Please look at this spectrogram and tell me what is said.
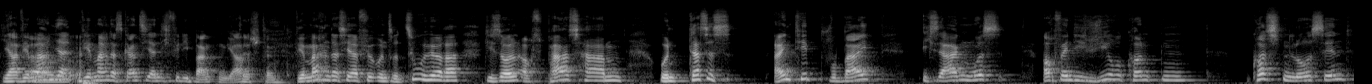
Ja, wir machen, ähm. ja, wir machen das Ganze ja nicht für die Banken, ja. Das stimmt. Wir machen das ja für unsere Zuhörer, die sollen auch Spaß haben. Und das ist ein Tipp, wobei ich sagen muss, auch wenn die Girokonten kostenlos sind,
